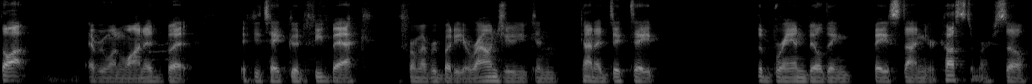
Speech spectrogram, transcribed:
thought everyone wanted but if you take good feedback from everybody around you you can kind of dictate the brand building based on your customer. So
